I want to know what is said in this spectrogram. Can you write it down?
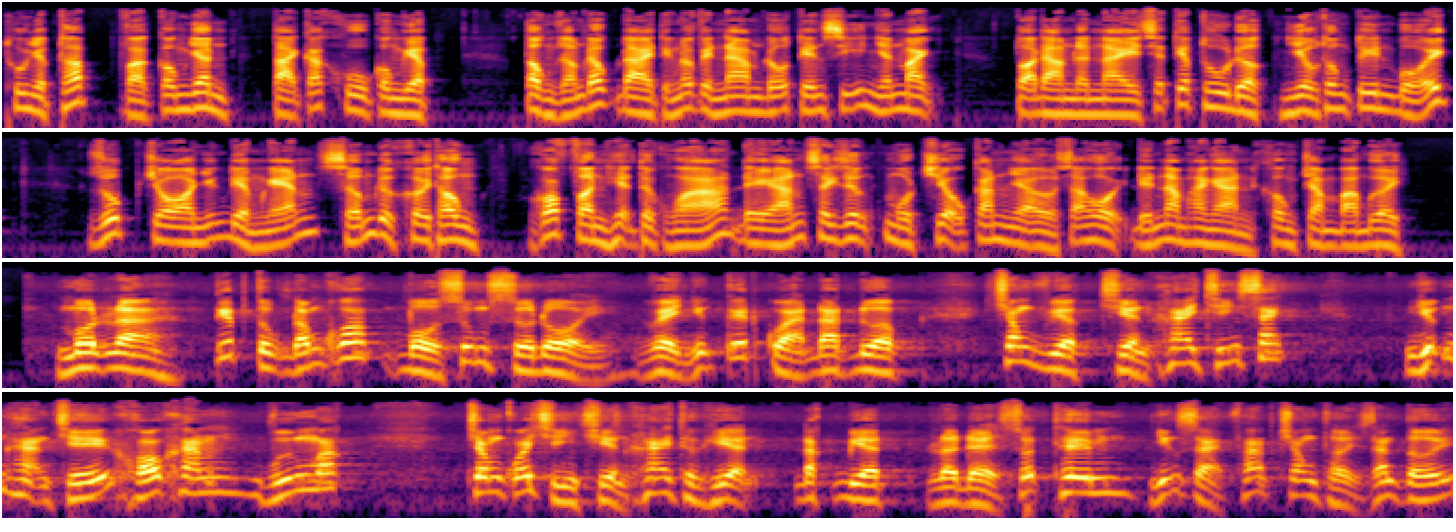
thu nhập thấp và công nhân tại các khu công nghiệp. Tổng giám đốc Đài Tiếng nói Việt Nam Đỗ Tiến Sĩ nhấn mạnh, tọa đàm lần này sẽ tiếp thu được nhiều thông tin bổ ích, giúp cho những điểm nghẽn sớm được khơi thông, góp phần hiện thực hóa đề án xây dựng 1 triệu căn nhà ở xã hội đến năm 2030. Một là tiếp tục đóng góp bổ sung sửa đổi về những kết quả đạt được trong việc triển khai chính sách, những hạn chế khó khăn vướng mắc trong quá trình triển khai thực hiện, đặc biệt là đề xuất thêm những giải pháp trong thời gian tới.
